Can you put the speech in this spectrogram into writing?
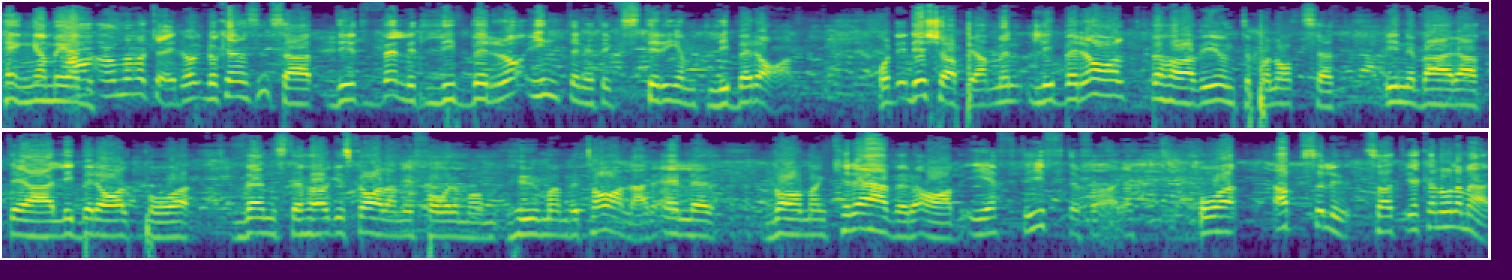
hänga med. Ja, ja men okej, då, då kan jag säga så här. Det är ett väldigt liberalt, internet är extremt liberalt. Och det, det köper jag, men liberalt behöver ju inte på något sätt innebära att det är liberalt på vänster-höger-skalan i form om hur man betalar eller vad man kräver av i eftergifter för det. Och absolut, så att jag kan hålla med.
